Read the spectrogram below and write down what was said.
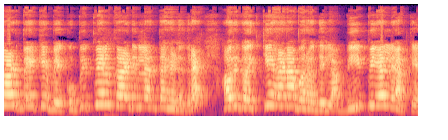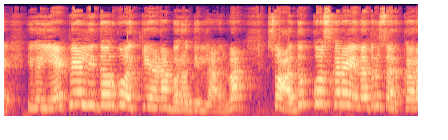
ಕಾರ್ಡ್ ಬೇಕೇ ಬೇಕು. ಬಿ ಪಿ ಎಲ್ ಕಾರ್ಡ್ ಇಲ್ಲ ಅಂತ ಹೇಳಿದ್ರೆ ಅವ್ರಿಗೆ ಅಕ್ಕಿ ಹಣ ಬರೋದಿಲ್ಲ. ಬಿ ಯಾಕೆ? ಈಗ ಎ ಪಿ ಎಲ್ ಇದ್ದವ್ರಿಗೂ ಅಕ್ಕಿ ಹಣ ಬರೋದಿಲ್ಲ ಅಲ್ವಾ? ಸೊ ಅದಕ್ಕೋಸ್ಕರ ಏನಾದ್ರೂ ಸರ್ಕಾರ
